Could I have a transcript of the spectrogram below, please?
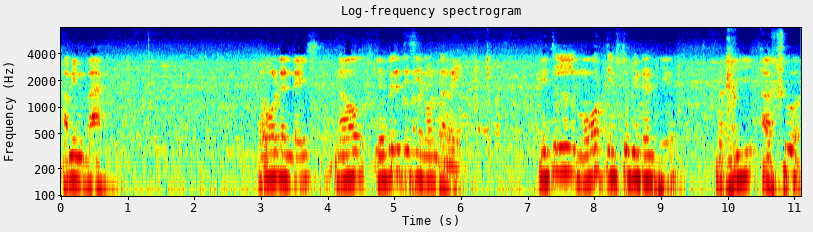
coming back, the olden days, now everything is on the rail. Little more things to be done here, but we are sure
